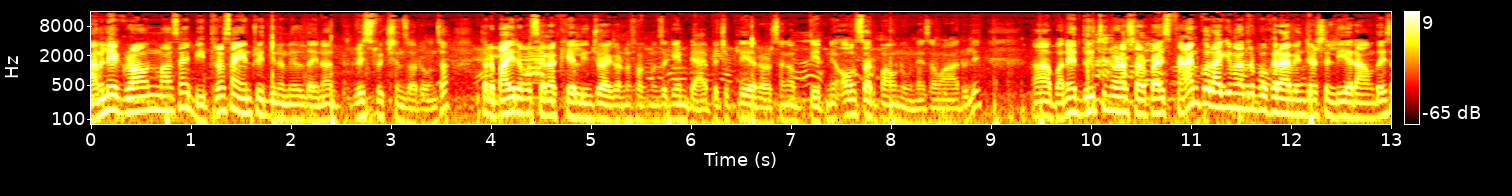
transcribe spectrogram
हामीले ग्राउन्डमा चाहिँ भित्र चाहिँ एन्ट्री दिन मिल्दैन रिस्ट्रिक्सन्सहरू हुन्छ। तर बाहिर बसेर खेल इन्जोय गर्न सक्नुहुन्छ गेम भ्याएपछि प्लेयरहरूसँग भेट्ने अवसर पाउनुहुनेछ उहाँहरूले। भने दुई तिनवटा सरप्राइज फ्यानको लागि मात्र पोखरा एभेन्जर्सले लिएर आउँदैछ।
